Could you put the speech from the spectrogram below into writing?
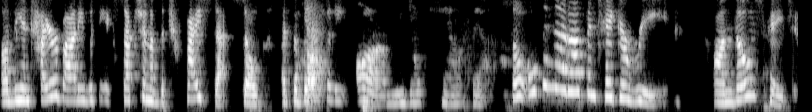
of the entire body with the exception of the triceps. So at the back of the arm, we don't have that. So open that up and take a read on those pages.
